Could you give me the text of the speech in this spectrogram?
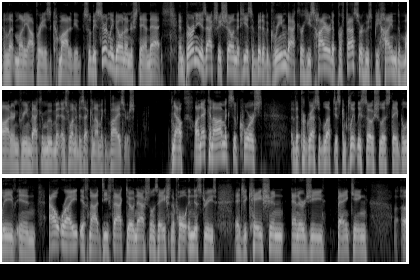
and let money operate as a commodity. So they certainly don't understand that. And Bernie has actually shown that he is a bit of a greenbacker. He's hired a professor who's behind the modern greenbacker movement as one of his economic advisors. Now, on economics, of course, the progressive left is completely socialist. They believe in outright, if not de facto, nationalization of whole industries, education, energy, banking. Uh,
